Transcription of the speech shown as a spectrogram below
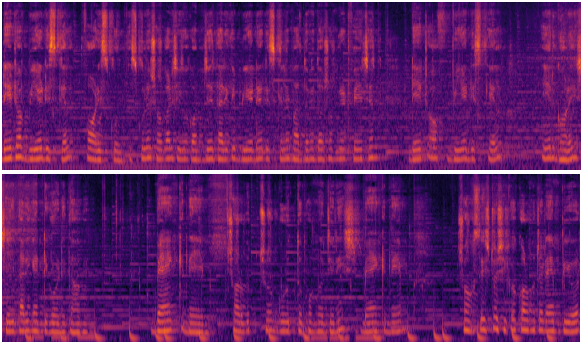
Date of B Ed scale for school স্কুলের সহকারী শিক্ষকগণ যে তারিখে বিএডের স্কেলের মাধ্যমে দশম গ্রেড পেয়েছেন ডেট অফ বিএড স্কেল এর ঘরে সেই তারিখ এন্ট্রি করে নিতে হবে। ব্যাংক নেম সর্বোচ্চ গুরুত্বপূর্ণ জিনিস ব্যাংক নেম সংশ্লিষ্ট শিক্ষক কর্মচারী এমপিওর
